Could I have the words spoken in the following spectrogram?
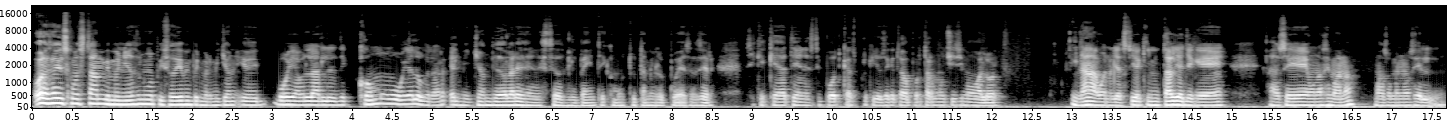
Hola sabios, ¿cómo están? Bienvenidos a un nuevo episodio de Mi Primer Millón y hoy voy a hablarles de cómo voy a lograr el millón de dólares en este 2020 y cómo tú también lo puedes hacer. Así que quédate en este podcast porque yo sé que te va a aportar muchísimo valor. Y nada, bueno, ya estoy aquí en Italia, llegué hace una semana, más o menos el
